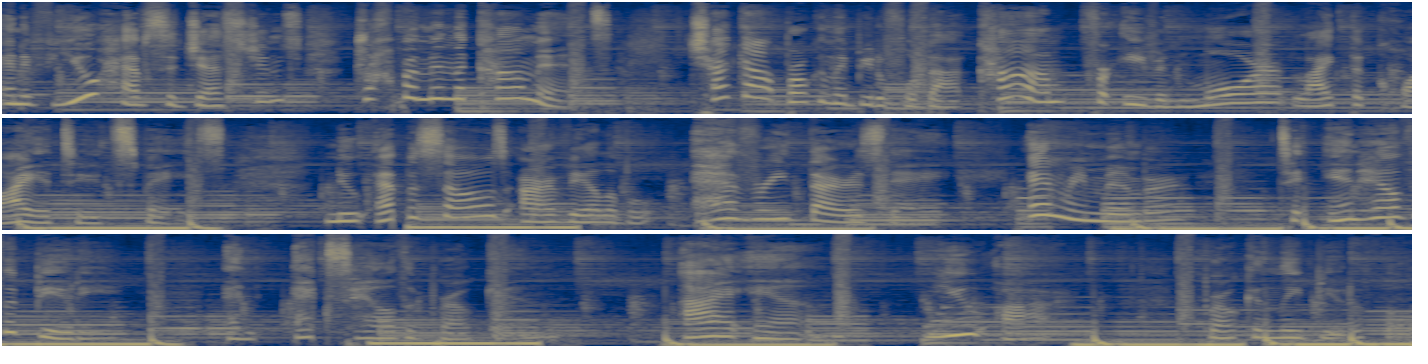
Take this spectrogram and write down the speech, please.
and if you have suggestions, drop them in the comments. Check out brokenlybeautiful.com for even more like the Quietude Space. New episodes are available every Thursday. And remember to inhale the beauty and exhale the broken. I am, you are brokenly beautiful.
